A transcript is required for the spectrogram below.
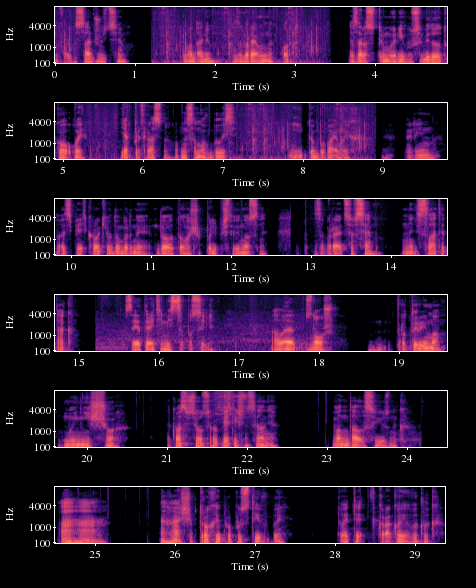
Нехай висаджуються. Йдемо далі. Забираємо в них порт. Я зараз отримую рігу собі додатково. Ой, як прекрасно, вони самовбились. І добиваємо їх. Рим, 25 кроків до мирни, до того, щоб поліпшити відносини. Забираю це все. Надіслати так. Це є третє місце по силі. Але знову ж, проти Рима ми ніщо. Так у вас всього 45 тисяч населення? Вандали союзник. Ага. Ага, щоб трохи пропустив би. Давайте в Кракові виклик.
